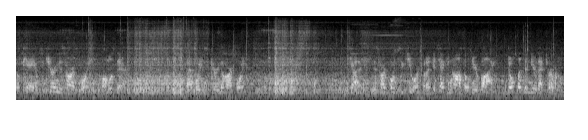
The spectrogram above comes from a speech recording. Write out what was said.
Okay, I'm securing this hard point. Almost there. Halfway to securing the hard point. Got it. This hard point's secure, but I'm detecting hostiles nearby. Don't let them near that terminal.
